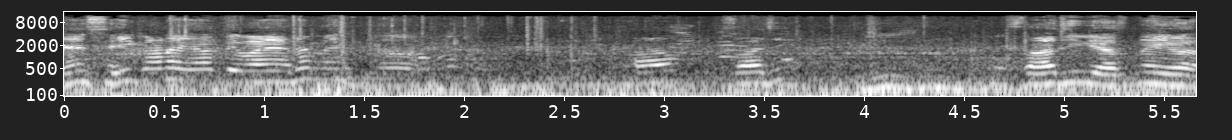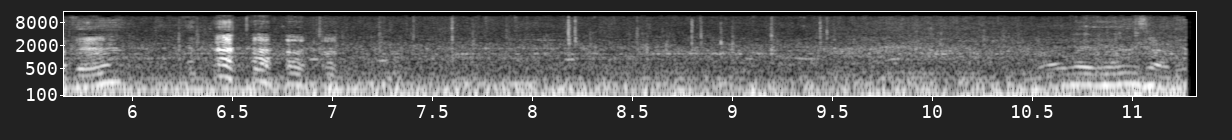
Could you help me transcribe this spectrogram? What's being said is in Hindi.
मैं सही गाना याद दिवाया ना मैं। हाँ उस्ताद जी जी। भी हंसने ही बात है?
